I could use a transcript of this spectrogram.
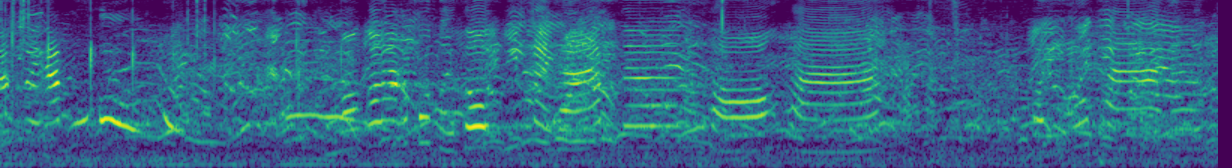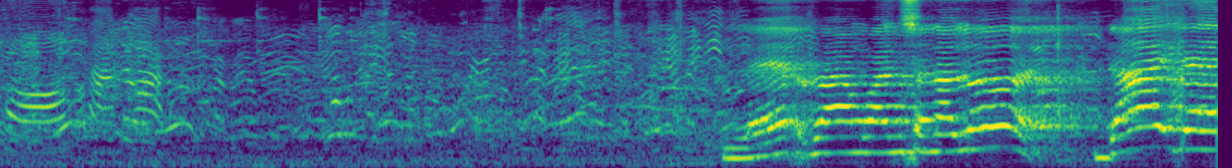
รับเลยครับมองกล้องนะคะพูดถือตรงยิ้มหน่อยครับหนึ่งสองสามขออีกรูปค่ะหนึ่งสองสามค่ะ และรางวัลชนะเลิศ ได้แก่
